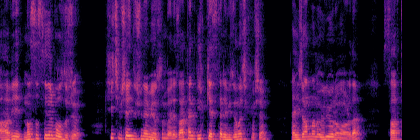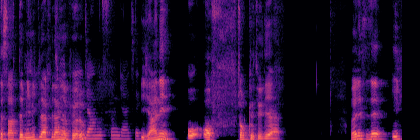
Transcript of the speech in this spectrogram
Abi nasıl sinir bozucu. Hiçbir şey düşünemiyorsun böyle. Zaten ilk kez televizyona çıkmışım. Heyecandan ölüyorum orada. Sahte sahte mimikler falan Çok yapıyorum. heyecanlısın gerçekten. Yani o of çok kötüydü ya. Böyle size ilk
